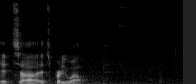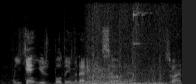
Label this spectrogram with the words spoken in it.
it's uh, it's pretty well. Well, you can't use Bull Demon anyway, so it's fine.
